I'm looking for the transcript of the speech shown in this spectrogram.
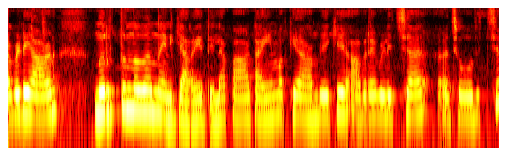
എവിടെയാണ് നിർത്തുന്നതെന്ന് എനിക്കറിയത്തില്ല. അപ്പോൾ ആ ടൈമൊക്കെ ആകുമ്പോഴേക്ക് അവരെ വിളിച്ച ചോദിച്ച്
